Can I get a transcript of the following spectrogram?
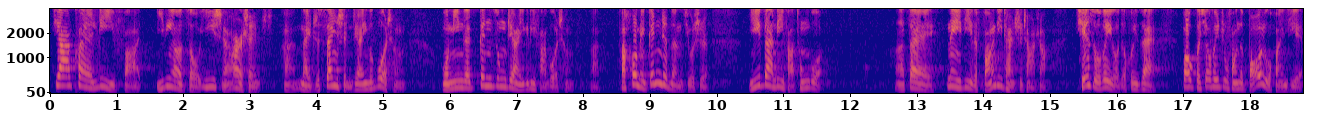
加快立法一定要走一审、二审啊，乃至三审这样一个过程，我们应该跟踪这样一个立法过程。啊它后面跟着的呢，就是一旦立法通过，啊，在内地的房地产市场上，前所未有的会在包括消费住房的保有环节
